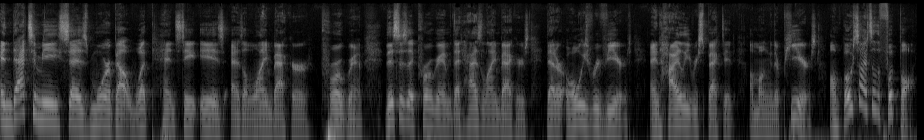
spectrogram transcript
And that to me says more about what Penn State is as a linebacker program. This is a program that has linebackers that are always revered and highly respected among their peers on both sides of the football.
